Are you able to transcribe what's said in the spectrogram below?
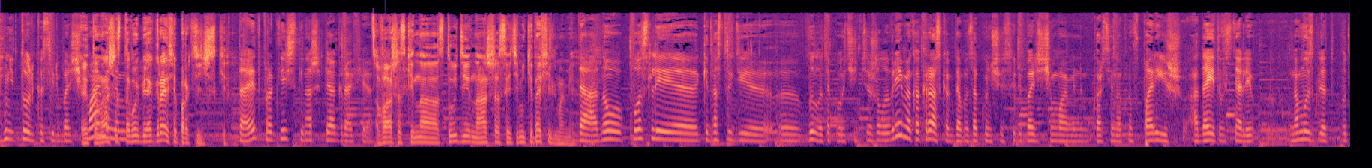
Не только с Юрием Борисовичем Это наша с тобой биография практически. Да, это практически наша биография. Ваша с киностудии, наша с этими кинофильмами. Да, но после киностудии э, было такое очень тяжелое время, как раз когда мы закончили с Юрием Борисовичем Маминым картину «Окно в Париж», а до этого сняли, э, на мой взгляд, вот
